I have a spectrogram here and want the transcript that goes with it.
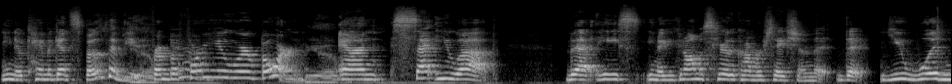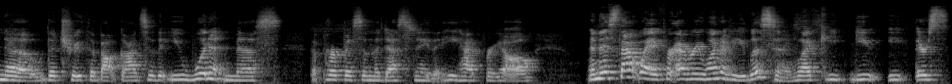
you know came against both of you Yeah. from before you were born Yeah. and set you up that he's you know you can almost hear the conversation that that you would know the truth about god so that you wouldn't miss the purpose and the destiny that he had for y'all. And it's that way for every one of you listening. Like you, you, you there's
